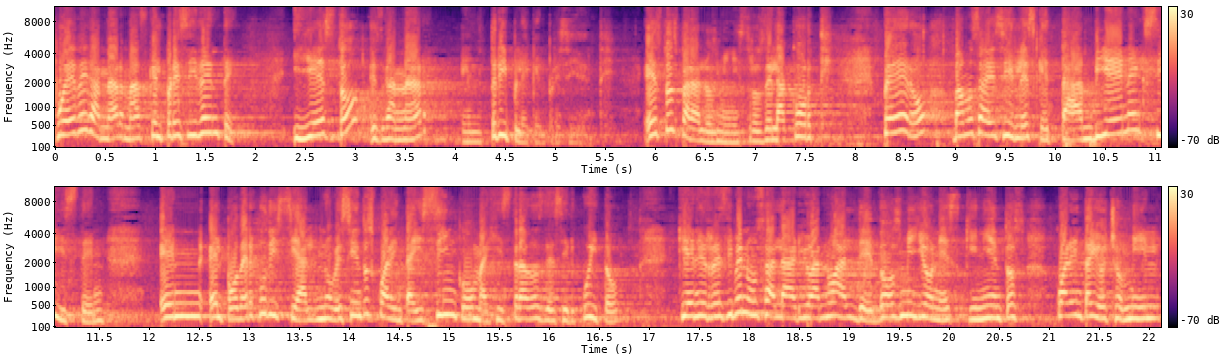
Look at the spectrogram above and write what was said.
puede ganar más que el presidente. Y esto es ganar el triple que el presidente. Esto es para los ministros de la Corte. Pero vamos a decirles que también existen en el Poder Judicial 945 magistrados de circuito, quienes reciben un salario anual de 2.548.083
